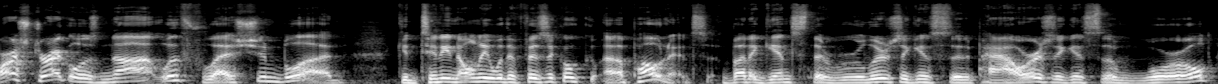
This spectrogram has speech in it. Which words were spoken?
For our struggle is not with flesh and blood, contending only with the physical opponents, but against the rulers, against the powers, against the world.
